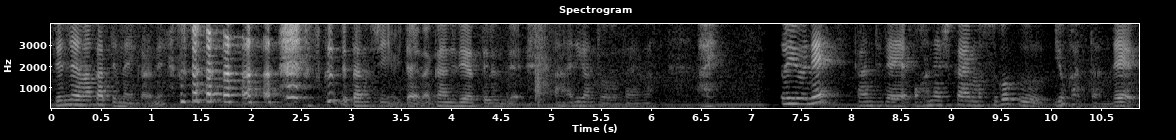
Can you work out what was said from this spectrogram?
全然分かってないからね。作って楽しいみたいな感じでやってるんで。あありがとうございます。というね感じでお話し会もすごく良かったんで。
